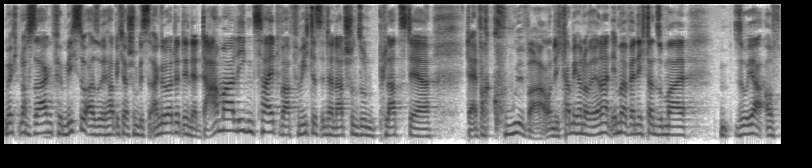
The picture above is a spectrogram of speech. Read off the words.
möchte noch sagen, für mich so, also habe ich ja schon ein bisschen angedeutet, in der damaligen Zeit war für mich das Internat schon so ein Platz, der, der einfach cool war. Und ich kann mich auch noch erinnern, immer wenn ich dann so mal so ja auf,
